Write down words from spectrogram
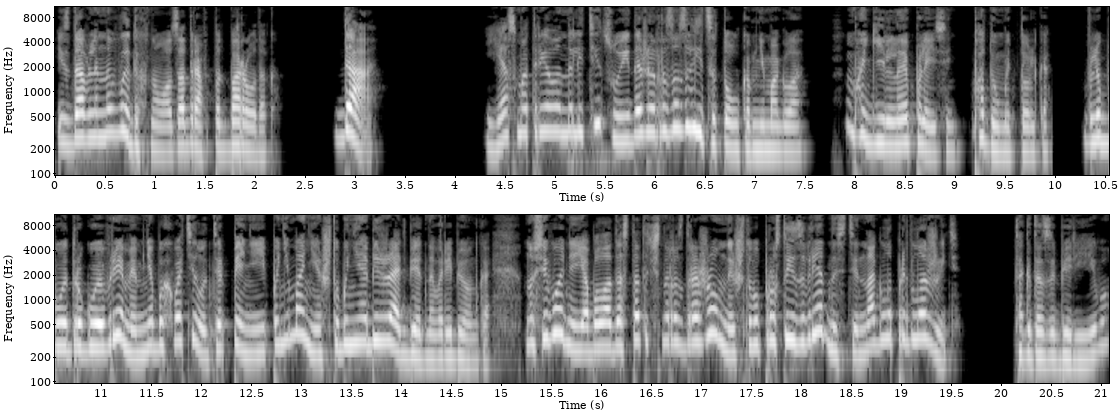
и сдавленно выдохнула, задрав подбородок. «Да, я смотрела на Летицу и даже разозлиться толком не могла. Могильная плесень, подумать только. В любое другое время мне бы хватило терпения и понимания, чтобы не обижать бедного ребенка, но сегодня я была достаточно раздраженной, чтобы просто из вредности нагло предложить. Тогда забери его.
